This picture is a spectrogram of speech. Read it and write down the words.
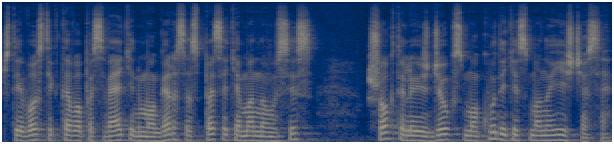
Štai vos tik tavo pasveikinimo garsas pasiekė mano ausis, šoktelio iš džiaugsmo kūdikis mano iščiose.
